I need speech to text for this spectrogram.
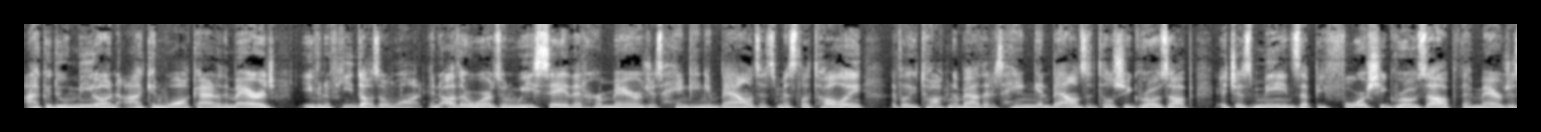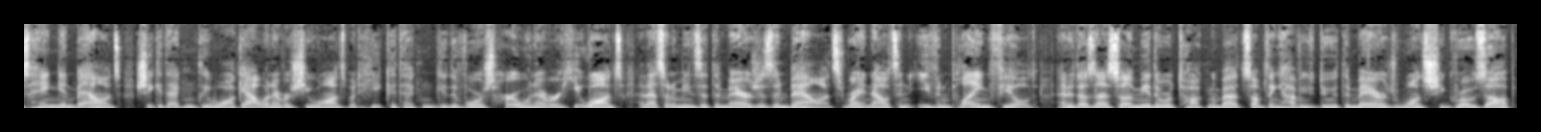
I could do Mion, I can walk out of the marriage, even if he doesn't want. In other words, when we say that her marriage is hanging in balance, it's Mislatoli, definitely talking about that it's hanging in balance until she grows up. It just means that before she grows up, the marriage is hanging in balance. She could technically walk out whenever she wants, but he could technically divorce her whenever he wants, and that's what it means that the marriage is in balance. Right now, it's an even playing field, and it doesn't necessarily mean that we're talking about something having to do with the marriage once she grows up.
